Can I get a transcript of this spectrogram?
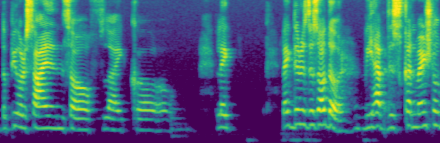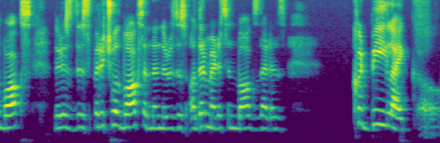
the pure science of like uh, like like there is this other we have this conventional box there is this spiritual box and then there is this other medicine box that is could be like uh,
